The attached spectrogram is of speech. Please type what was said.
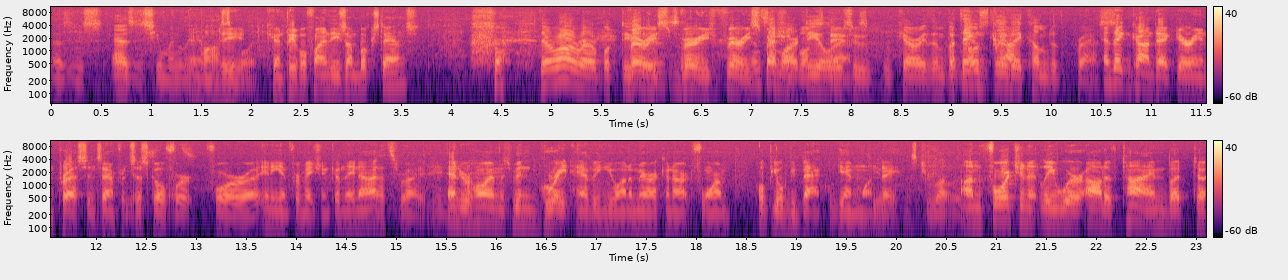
as, is, as is humanly Indeed. possible. Can people find these on book stands? There are rare book dealers. Very, very, very and special some art book dealers who, who carry them, But but, they mostly they come to the press. And they can contact Arion Press in San Francisco Yes, for, for uh, any information, can they not? That's right. Andrew Hoyem, it's been great having you on American Art Forum. Hope you'll be back again Thank one you, day. Mr. Love. Unfortunately, we're out of time, but uh,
